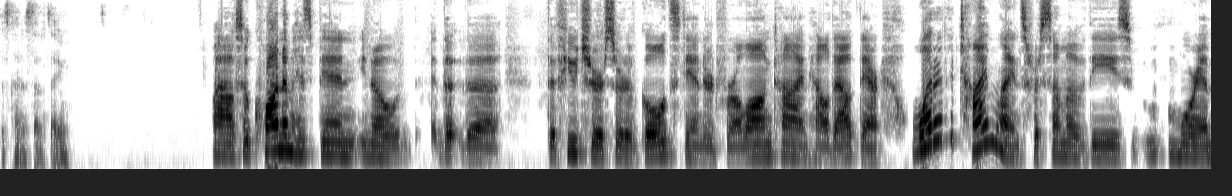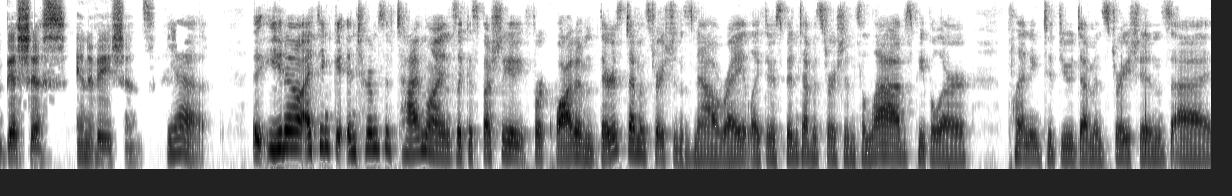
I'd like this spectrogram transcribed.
this kind of sensing. Wow! So quantum has been, you know, the the the future sort of gold standard for a long time held out there. What are the timelines for some of these more ambitious innovations? Yeah. You know, I think in terms of timelines, like especially for quantum, there's demonstrations now, right? Like there's been demonstrations in labs. People are planning to do demonstrations uh,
